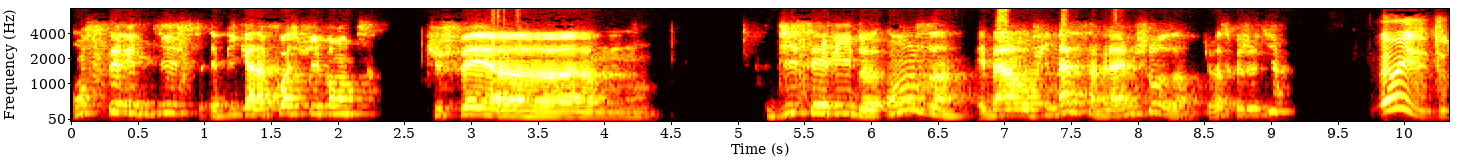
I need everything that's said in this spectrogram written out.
11 séries de 10, et puis qu'à la fois suivante, tu fais euh, 10 séries de 11, et ben au final, ça fait la même chose. Tu vois ce que je veux dire? Oui, oui,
